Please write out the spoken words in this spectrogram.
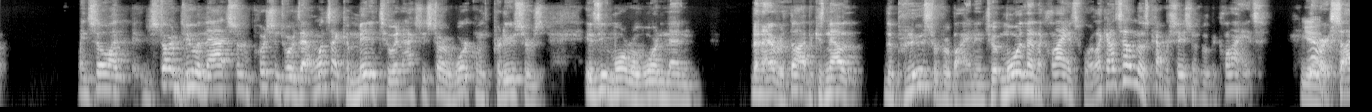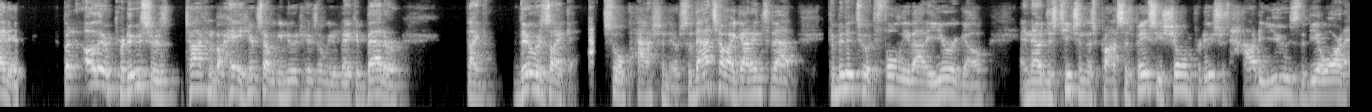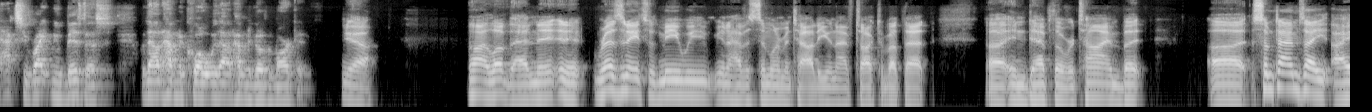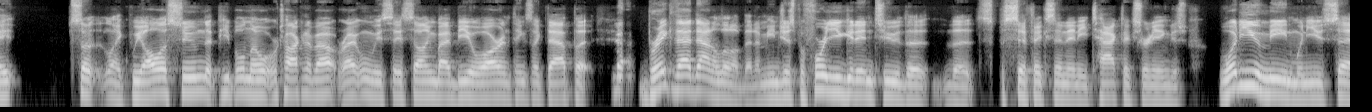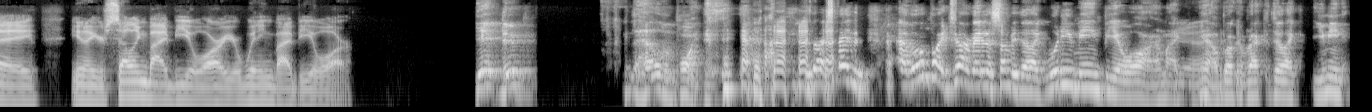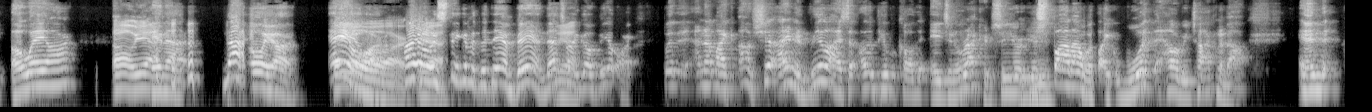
And so I started doing that, started pushing towards that. Once I committed to it and actually started working with producers, it was even more rewarding than than I ever thought because now the producers were buying into it more than the clients were. Like I was having those conversations with the clients. Yeah. They were excited. But other producers talking about, hey, here's how we can do it, here's how we can make it better. Like there was like actual passion there. So that's how I got into that, committed to it fully about a year ago. And now just teaching this process, basically showing producers how to use the BOR to actually write new business without having to quote, without having to go to the market. Yeah. I love that. And it, and it resonates with me. We, you know, have a similar mentality. You and I've talked about that uh, in depth over time. But uh, sometimes I, I, so like we all assume that people know what we're talking about, right? When we say selling by BOR and things like that. But yeah. break that down a little bit. I mean, just before you get into the the specifics and any tactics or anything, just what do you mean when you say, you know, you're selling by BOR, you're winning by BOR? Yeah, dude the hell of a point. at one point too, I ran into somebody. They're like, "What do you mean BOR?" I'm like, yeah. you know, broken record. They're like, "You mean OAR?" Oh yeah, and uh, not OAR, AOR. I always yeah. think of it the damn band. That's yeah. why I go BOR. But and I'm like, oh shit, I didn't even realize that other people called it agent of record. So you're mm-hmm. you're spot on with like, what the hell are we talking about? And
